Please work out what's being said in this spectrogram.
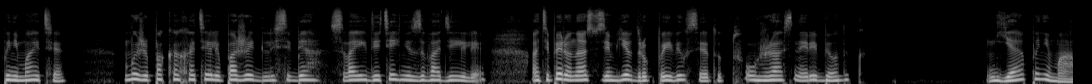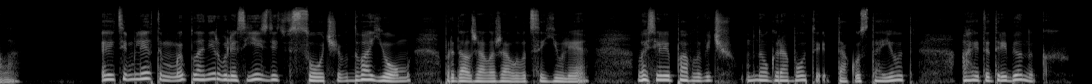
«Понимаете, мы же пока хотели пожить для себя, своих детей не заводили. А теперь у нас в семье вдруг появился этот ужасный ребенок. Я понимала. «Этим летом мы планировали съездить в Сочи вдвоем», — продолжала жаловаться Юлия. «Василий Павлович много работает, так устает. А этот ребенок,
